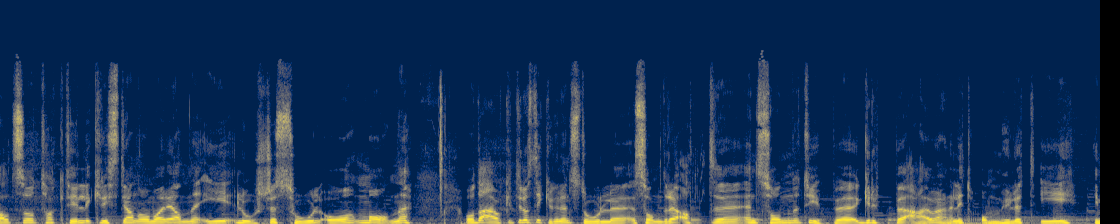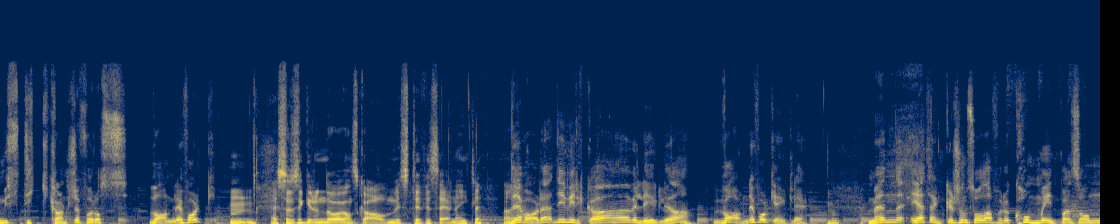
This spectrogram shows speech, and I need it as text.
Altså takk til Christian og Marianne i Losje Sol og Måne. Og det er jo ikke til å stikke under en stol, eh, Sondre, at eh, en sånn type gruppe er jo gjerne litt omhyllet i, i mystikk, kanskje, for oss vanlige folk. Mm. Jeg syns i grunnen det var ganske avmystifiserende, egentlig. Ja. Det var det. De virka veldig hyggelige, da. Vanlige folk, egentlig. Men jeg tenker som så, da, for å komme inn på en sånn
